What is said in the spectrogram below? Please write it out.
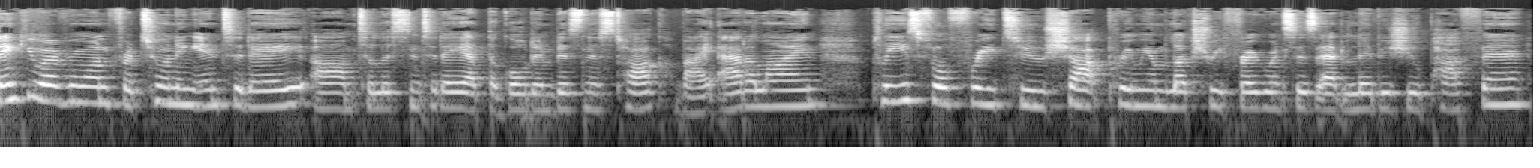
Thank you, everyone, for tuning in today um, to listen today at the Golden Business Talk by Adeline. Please feel free to shop premium luxury fragrances at Le Bijou Parfum.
